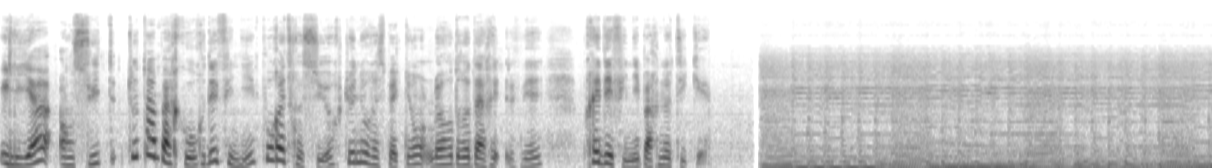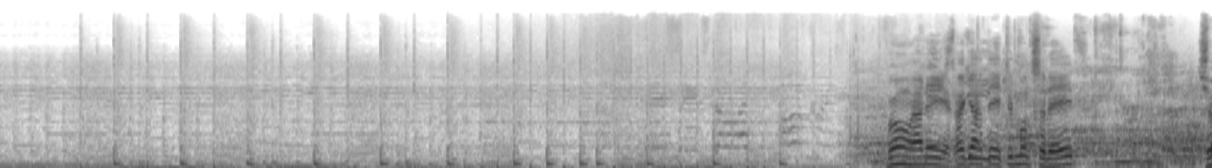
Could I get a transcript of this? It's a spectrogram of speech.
Il y a ensuite tout un parcours défini pour être sûr que nous respections l'ordre d'arrivée prédéfini par nos tickets. Bon, allez, regardez, tout le monde se lève. Je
